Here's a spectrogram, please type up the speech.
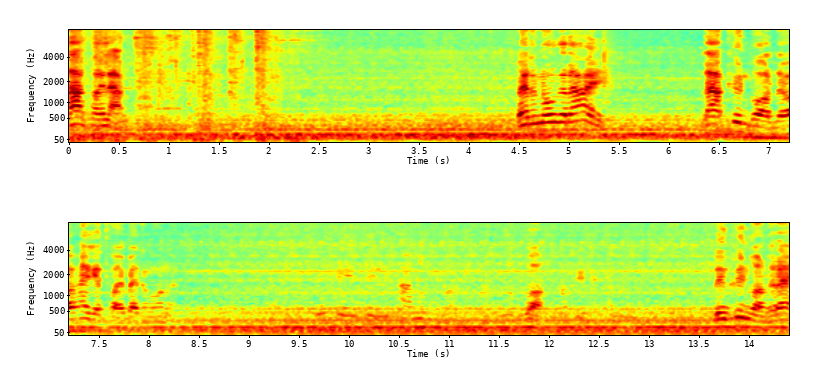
ลากถอยหลัง ไปตรงโน้นก็ได้ ลากขึ้นก่อนแล้วให้แกถอยไปตรงโน้นอะบอกดึงขึ้นก่อนก็ได้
